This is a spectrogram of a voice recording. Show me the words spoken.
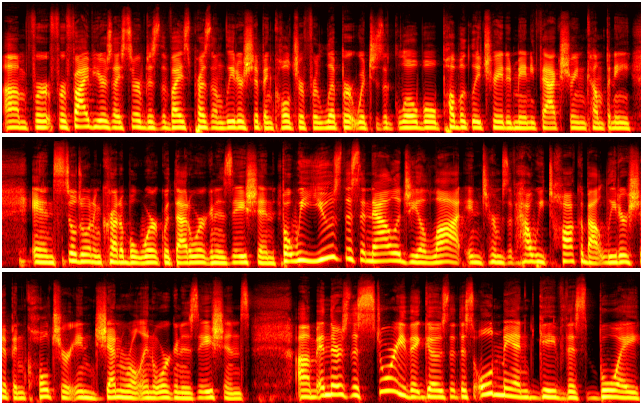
Um, for, for five years, I served as the vice president of leadership and culture for Lippert, which is a global publicly traded manufacturing company, and still doing incredible work with that organization. But we use this analogy a lot in terms of how we talk about leadership and culture in general in organizations. Um, and there's this story that goes that this old man gave this boy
